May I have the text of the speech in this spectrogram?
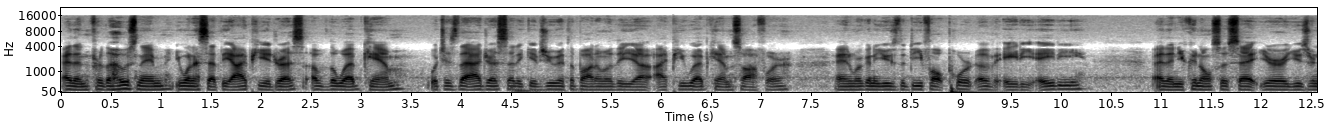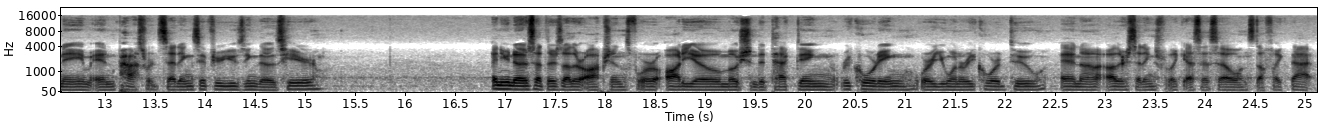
And then for the host name, you want to set the IP address of the webcam, which is the address that it gives you at the bottom of the uh, IP webcam software. And we're going to use the default port of 8080 and then you can also set your username and password settings if you're using those here. And you notice that there's other options for audio motion detecting recording where you want to record to and uh, other settings for like SSL and stuff like that.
